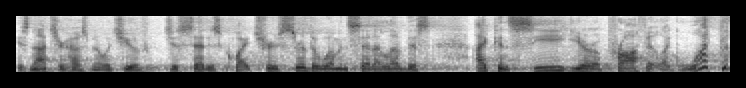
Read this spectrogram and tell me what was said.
is not your husband. What you have just said is quite true. Sir, the woman said, I love this. I can see you're a prophet. Like, what the?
